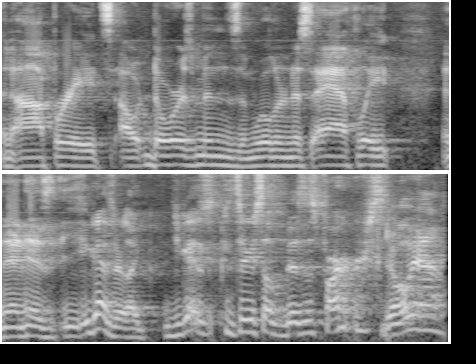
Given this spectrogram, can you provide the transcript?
and operates Outdoorsman's and Wilderness Athlete. And then his, you guys are like, you guys consider yourself business partners? Oh yeah,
